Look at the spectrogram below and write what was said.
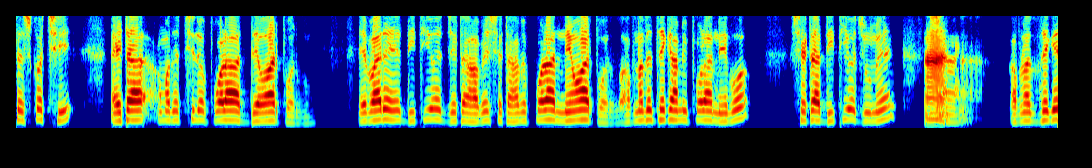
শেষ করছি। এটা আমাদের ছিল পড়া দেওয়ার পর্ব। এবারে দ্বিতীয় যেটা হবে সেটা হবে পড়া নেওয়ার পর্ব। আপনাদের থেকে আমি পড়া নেব সেটা দ্বিতীয় জুমে। হ্যাঁ। আপনাদের থেকে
